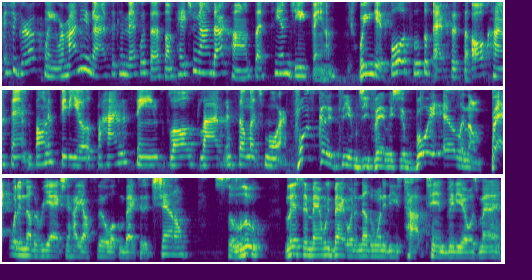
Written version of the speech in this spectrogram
It's your girl Queen, reminding you guys to connect with us on patreon.com slash tmgfam, where you can get full exclusive access to all content, bonus videos, behind the scenes, vlogs, lives, and so much more. What's good, TMG fam? It's your boy L, and I'm back with another reaction. How y'all feel? Welcome back to the channel. Salute. Listen, man, we back with another one of these top 10 videos, man.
